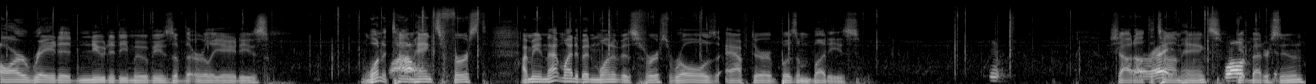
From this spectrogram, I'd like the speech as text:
R-rated nudity movies of the early '80s. One of Tom Hanks' first. I mean, that might have been one of his first roles after Bosom Buddies. Shout out All to. Tom Hanks. Well- Get better soon.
